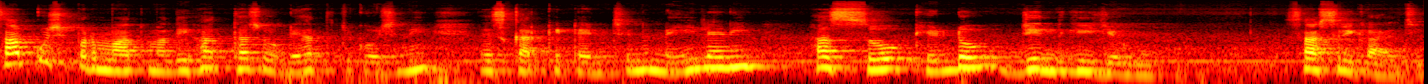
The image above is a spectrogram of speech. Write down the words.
ਸਭ ਕੁਝ ਪਰਮਾਤਮਾ ਦੇ ਹੱਥ ਹੈ ਤੁਹਾਡੇ ਹੱਥ 'ਚ ਕੁਝ ਨਹੀਂ, ਇਸ ਕਰਕੇ ਟੈਨਸ਼ਨ ਨਹੀਂ ਲੈਣੀ, ਹੱਸੋ, ਖੇਡੋ, ਜ਼ਿੰਦਗੀ ਜਿਓ ਸਤਿ ਸ਼੍ਰੀ ਅਕਾਲ ਜੀ।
